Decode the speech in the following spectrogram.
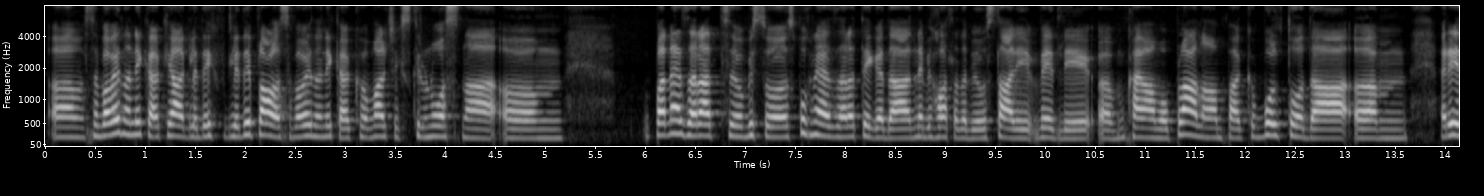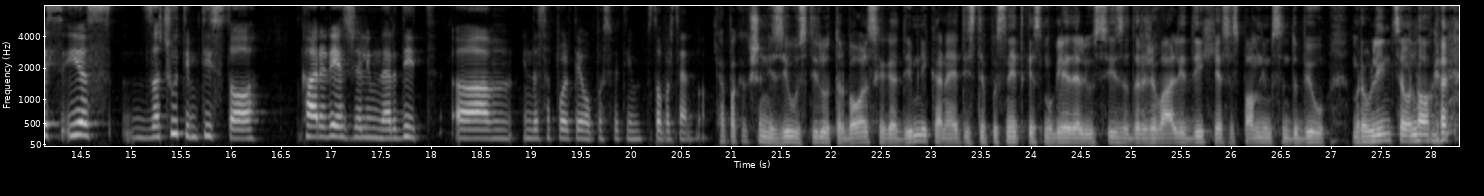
Um, sem pa vedno nekako, ja, glede, glede plavanja, sem pa vedno nekako malček skrivnostna. Um, Pa ne zaradi, v bistvu, spoh ne zaradi tega, da ne bi hotela, da bi ostali vedeli, um, kaj imamo v planu, ampak bolj to, da um, res jaz začutim tisto, kar res želim narediti um, in da se pol temu posvetim 100%. Kaj pa kakšen izziv v stilu trbovalskega dimnika? Ne? Tiste posnetke smo gledali vsi, zadrževali dih. Jaz se spomnim, sem dobil mravljince v nogah.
